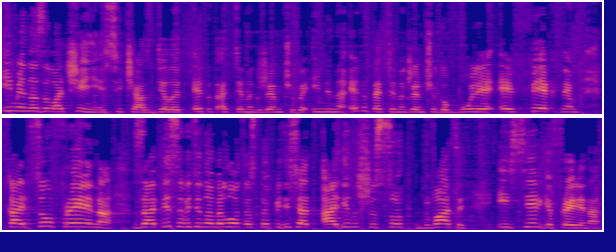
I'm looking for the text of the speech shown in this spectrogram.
Именно золочение сейчас делает этот оттенок жемчуга, именно этот оттенок жемчуга более эффектным. Кольцо Фрейлина, записывайте номер лота 151 620 и серьги Фрейлина.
